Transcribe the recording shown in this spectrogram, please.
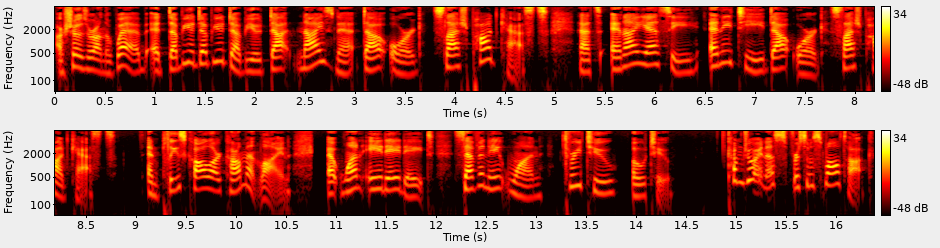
Our shows are on the web at www.nisenet.org slash podcasts. That's N-I-S-E-N-E-T dot org slash podcasts. And please call our comment line at 1-888-781-3202. Come join us for some small talk.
